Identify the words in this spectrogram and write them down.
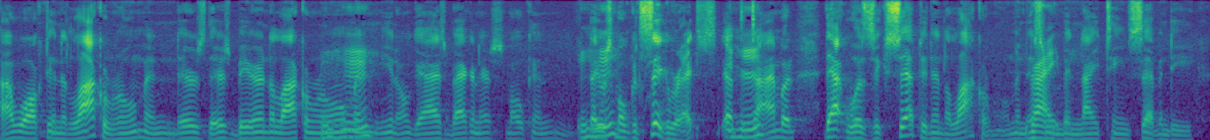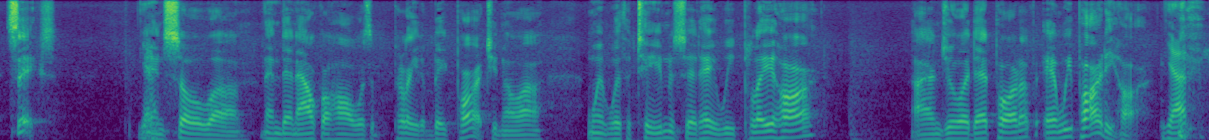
I walked in the locker room and there's there's beer in the locker room mm-hmm. and you know guys back in there smoking. Mm-hmm. They were mm-hmm. smoking cigarettes at mm-hmm. the time, but that was accepted in the locker room, and this right. was in 1976. Yeah. And so, uh, and then alcohol was a, played a big part. You know, I went with a team that said, "Hey, we play hard." I enjoyed that part of it, and we party hard. Yeah.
